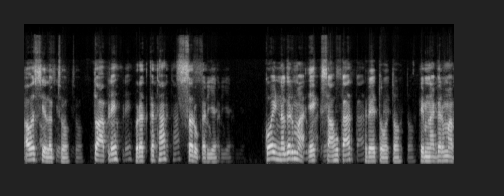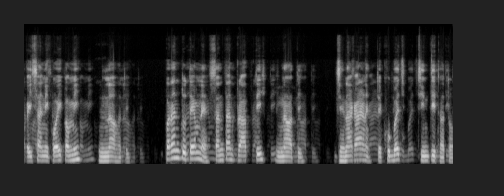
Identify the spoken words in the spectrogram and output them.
અવશ્ય લખજો. તો આપણે વ્રત કથા શરૂ કરીએ. કોઈ નગરમાં એક સાહુકાર રહેતો હતો. તેમના ઘરમાં પૈસાની કોઈ કમી ન હતી. પરંતુ તેમને સંતાન પ્રાપ્તિ ન હતી, જેના કારણે તે ખૂબ જ ચિંતિત હતો.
